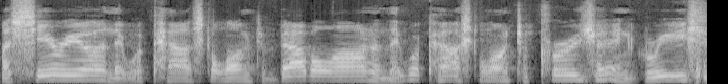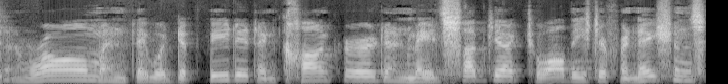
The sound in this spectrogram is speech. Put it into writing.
Assyria, and they were passed along to Babylon, and they were passed along to Persia and Greece and Rome, and they were defeated and conquered and made subject to all these different nations.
